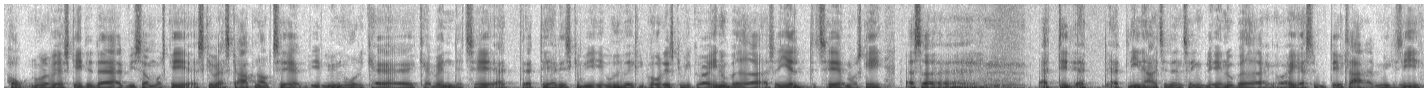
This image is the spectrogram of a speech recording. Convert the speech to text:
hov, nu er der ved at ske det der, at vi så måske skal være skarpe nok til, at vi lynhurtigt kan, kan vende det til, at, at det her, det skal vi udvikle på, det skal vi gøre endnu bedre, altså hjælpe det til, at måske, altså, at, det, at, at lige til den ting bliver endnu bedre. Ikke? Og, ikke? Altså, det er klart, at vi kan sige,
